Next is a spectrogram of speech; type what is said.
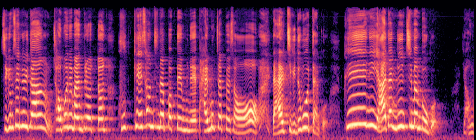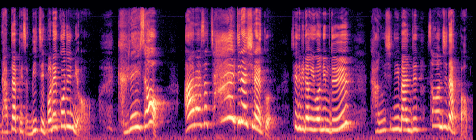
지금 새누리당 저번에 만들었던 국회 선진화법 때문에 발목 잡혀서 날치기도 못하고 괜히 야당 눈치만 보고 영 답답해서 미칠 뻔했거든요. 그래서 알아서 잘들 하시라고 새누리당 의원님들 당신이 만든 선진화법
